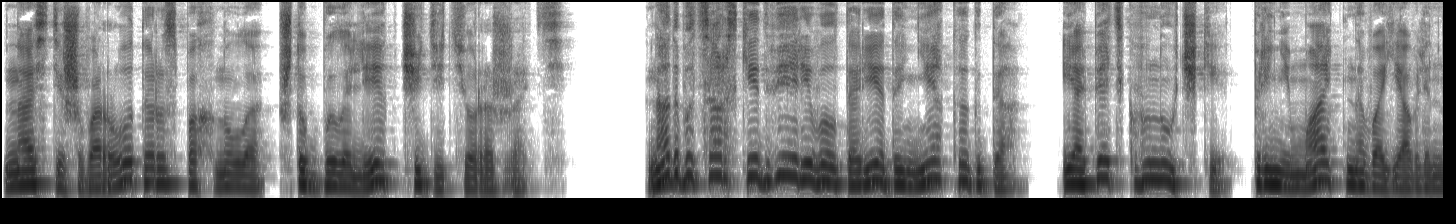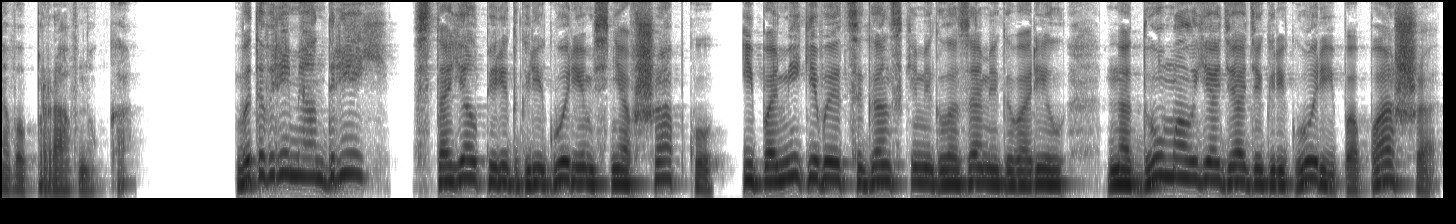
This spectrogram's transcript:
Настежь ворота распахнула, чтоб было легче дитё рожать. Надо бы царские двери в алтаре, да некогда, и опять к внучке принимать новоявленного правнука. В это время Андрей стоял перед Григорием, сняв шапку, и, помигивая цыганскими глазами, говорил «Надумал я, дядя Григорий, папаша,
